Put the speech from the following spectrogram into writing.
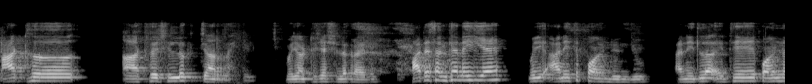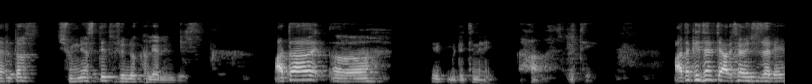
आठ आठ शिल्लक चार राहील. म्हणजे अठ्ठेचाळीस शिल्लक राहिले. आता संख्या नाही आहे म्हणजे आणि इथे पॉईंट देऊन देऊ. आणि इथला इथे पॉईंट नंतर शून्य असते शून्य खाली आणून देऊ. आता एक मिनिट इथे नाही. हा इथे. आता किती झाले? चारशे ऐंशी झाले.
